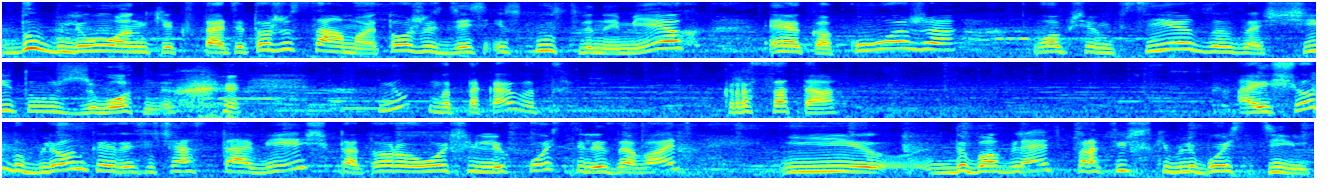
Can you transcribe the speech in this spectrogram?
Дубленки, кстати, то же самое. Тоже здесь искусственный мех, эко-кожа. В общем, все за защиту животных. Ну, вот такая вот красота. А еще дубленка это сейчас та вещь, которую очень легко стилизовать и добавлять практически в любой стиль.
